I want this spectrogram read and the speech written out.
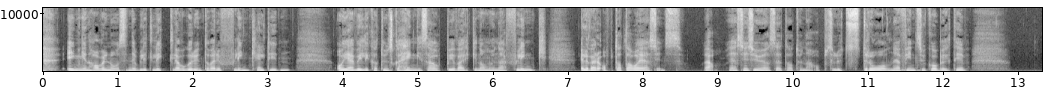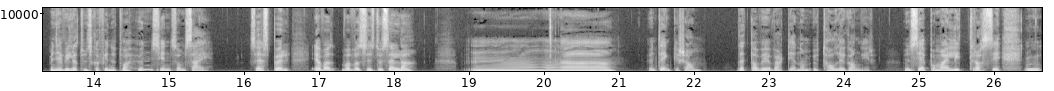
Ingen har vel noensinne blitt lykkelig av å gå rundt og være flink hele tiden, og jeg vil ikke at hun skal henge seg opp i verken om hun er flink, eller være opptatt av hva jeg syns. Ja, jeg syns uansett at hun er absolutt strålende, jeg fins jo ikke objektiv, men jeg vil at hun skal finne ut hva hun syns om seg. Så jeg spør, ja, hva, hva, hva syns du selv, da? mm, uh. Hun tenker seg om. Dette har vi vært gjennom utallige ganger. Hun ser på meg litt trassig. «Mm,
